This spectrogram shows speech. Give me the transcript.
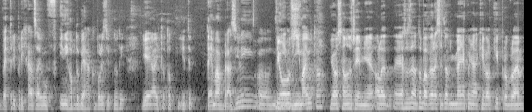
vetry prichádzajú v iných obdobiach, ako boli zvyknutí. Je aj toto je to téma v Brazílii? Jo, Vnímají to? Jo, samozřejmě, ale já jsem se na to bavil, jestli to vnímají jako nějaký velký problém.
